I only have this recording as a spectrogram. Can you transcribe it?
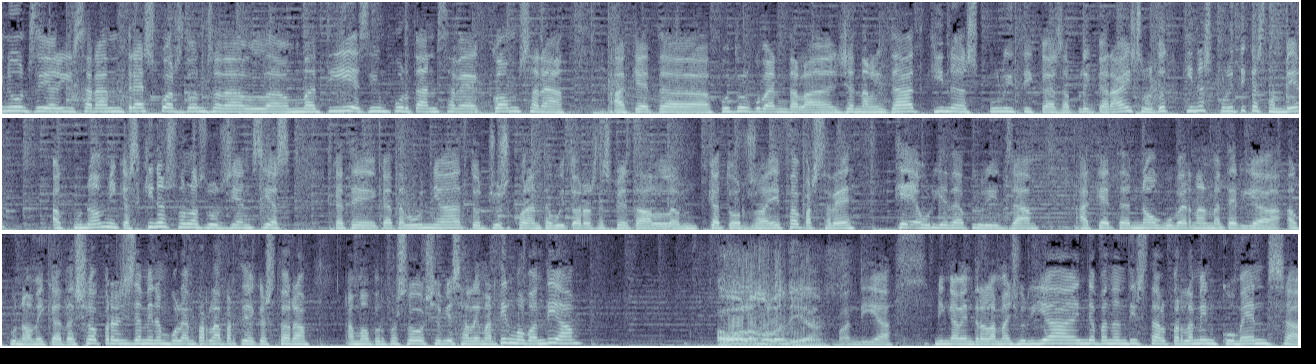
Minuts i seran tres quarts d'onze del matí. És important saber com serà aquest uh, futur govern de la Generalitat, quines polítiques aplicarà i, sobretot, quines polítiques també econòmiques. Quines són les urgències que té Catalunya tot just 48 hores després del 14F per saber què hauria de prioritzar aquest nou govern en matèria econòmica. D'això, precisament, en volem parlar a partir d'aquesta hora amb el professor Xavier Sala i Martín. Molt bon dia. Hola, molt bon dia. Bon dia. Vinga, mentre la majoria independentista del Parlament comença,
